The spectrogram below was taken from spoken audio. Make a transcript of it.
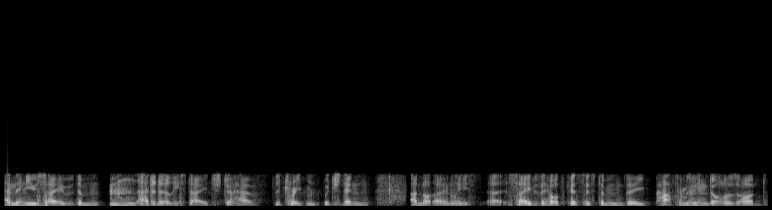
and then you save them at an early stage to have the treatment, which then uh, not only uh, saves the healthcare system the half a million dollars odd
